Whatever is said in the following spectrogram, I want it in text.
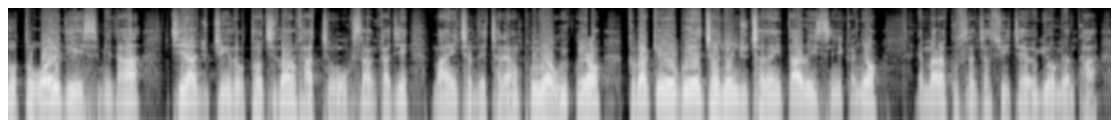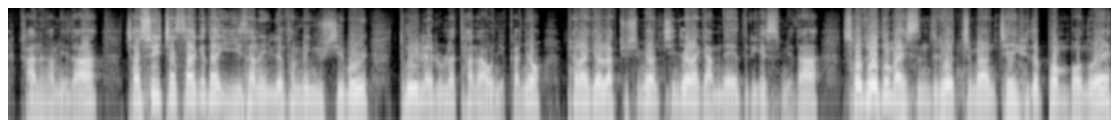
오토 월드에 있습니다. 지하 6층에서부터 지상 4층 옥상까지 12,000대 차량 보유하고 있고요. 그 밖에 외부에 전용 주차장이 따로 있으니까요. 웬만한 국산차 수입차 여기 오면 다 가능합니다. 자 수입차 싸게 다 이사는 1년 365일 토요일에 룰라 다 나오니까요. 편하게 연락 주시면 친절하게 안내해 드리겠습니다. 서두에도 말씀드렸지만 제 휴대폰 번호에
